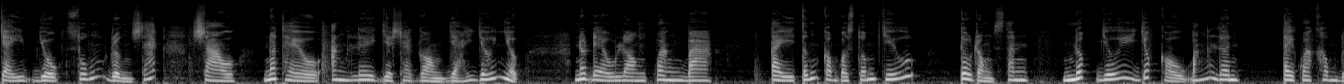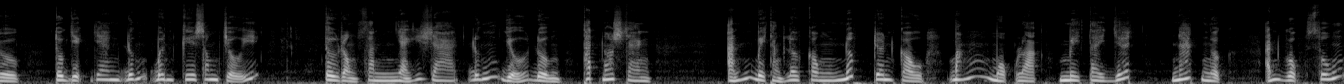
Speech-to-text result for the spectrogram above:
chạy dột xuống rừng sát. Sau, nó theo ăn lê về Sài Gòn giải giới Nhật. Nó đeo lon quăng ba, tay tấn công qua xóm chiếu. Tư rồng xanh, núp dưới dốc cầu bắn lên, tay qua không được Tô Việt Giang đứng bên kia sông chửi. Tư rồng xanh nhảy ra đứng giữa đường thách nó sang. Ảnh bị thằng lơ công núp trên cầu bắn một loạt mi tay vết, nát ngực. Ảnh gục xuống,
